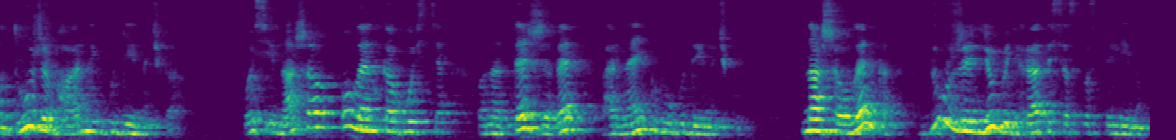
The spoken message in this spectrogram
дуже в гарних будиночках. Ось і наша Оленка гостя. Вона теж живе в гарненькому будиночку. Наша Оленка дуже любить гратися з пластиліном.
